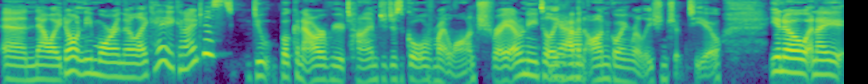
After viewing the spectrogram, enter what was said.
and now I don't need more. And they're like, hey, can I just do book an hour of your time to just go over my launch, right? I don't need to like yeah. have an ongoing relationship to you, you know, and I,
